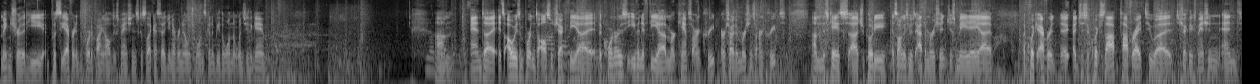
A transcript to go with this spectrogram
making sure that he puts the effort into fortifying all of his expansions, because like I said, you never know which one's going to be the one that wins you the game. Um, and uh, it's always important to also check the uh, the corners, even if the uh, merc camps aren't creeped, or sorry, the merchants aren't creeped. Um, in this case, uh, as long as he was at the merchant, just made a uh, a quick effort, uh, just a quick stop, top right, to to check the expansion, and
